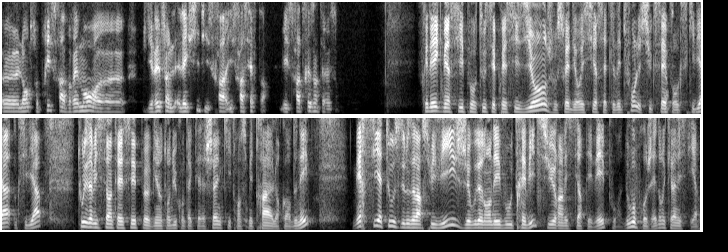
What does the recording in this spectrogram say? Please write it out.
l'entreprise sera vraiment, je dirais, l'exit, il sera, il sera certain, et il sera très intéressant. Frédéric, merci pour toutes ces précisions. Je vous souhaite de réussir cette levée de fonds, le succès pour Auxilia, Auxilia. Tous les investisseurs intéressés peuvent bien entendu contacter la chaîne qui transmettra leurs coordonnées. Merci à tous de nous avoir suivis. Je vous donne rendez-vous très vite sur Investir TV pour un nouveau projet dans lequel investir.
